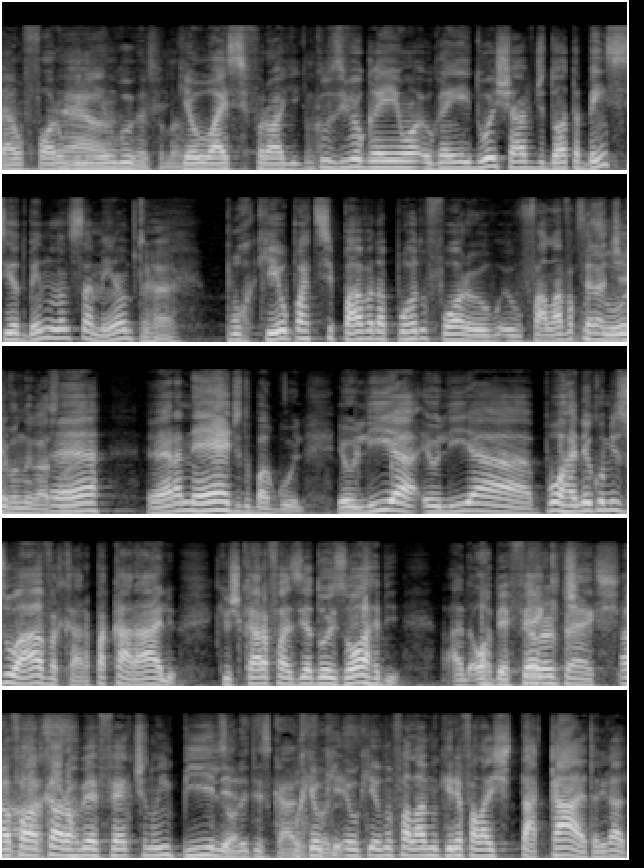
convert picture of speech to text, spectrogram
Aham. é um fórum É, gringo, falamos. que é o Ice Frog. Inclusive eu ganhei, uma- eu ganhei duas chaves de Dota bem cedo, bem no lançamento, Aham. porque eu participava da porra do fórum, eu, eu falava com Você os era outros. ativo no negócio lá. É, eu era nerd do bagulho. Eu lia, eu lia, porra, nego me zoava, cara, pra caralho, que os caras faziam dois orb, a Orb Effect. Orb Effect. Aí eu falava, cara, Orb Effect não empilha. Scar, porque eu, eu, eu não falava, não queria falar estacar, tá ligado?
